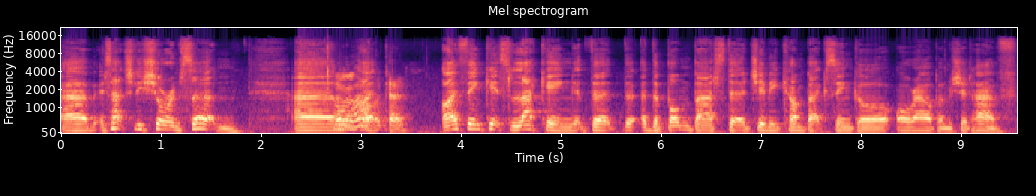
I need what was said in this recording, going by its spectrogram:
um, it's actually "Sure and Certain." Um, Oh, I, oh, okay. I think it's lacking the, the the bombast that a Jimmy comeback single or album should have.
